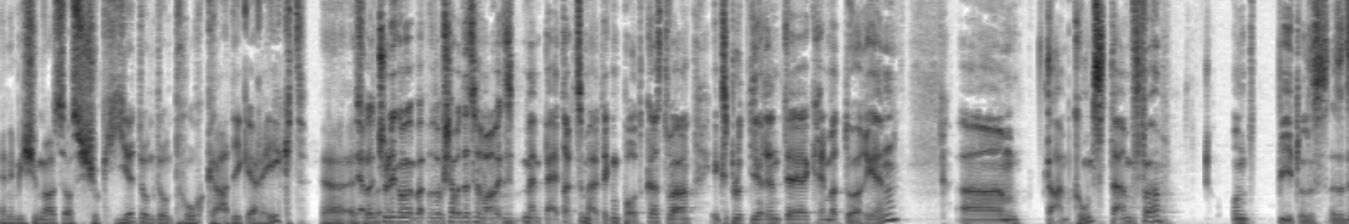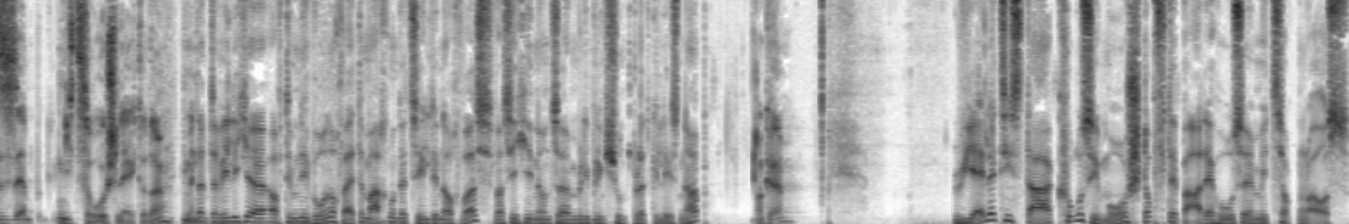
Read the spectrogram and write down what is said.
eine Mischung aus, aus schockiert und, und hochgradig erregt. Ja, also, Ja, aber Entschuldigung, schau mal, das war das, mein Beitrag zum heutigen Podcast war explodierende Krematorien, ähm, Dampf, Kunstdampfer und Beatles. Also das ist ja nicht so schlecht, oder? Da, da will ich äh, auf dem Niveau noch weitermachen und erzähle dir noch was, was ich in unserem Lieblingsschundblatt gelesen habe. okay. Reality-Star Cosimo stopfte Badehose mit Socken aus.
